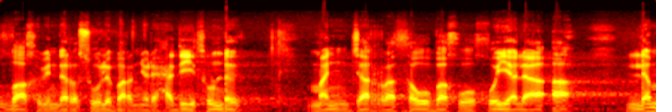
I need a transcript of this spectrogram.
അള്ളാഹുവിന്റെ റസൂൽ പറഞ്ഞൊരു ഹദീസുണ്ട്. ലം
